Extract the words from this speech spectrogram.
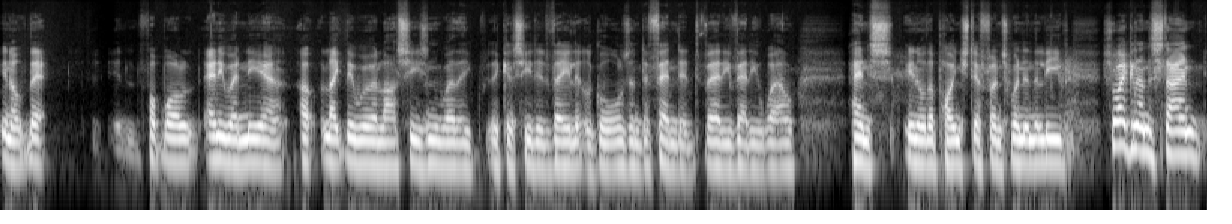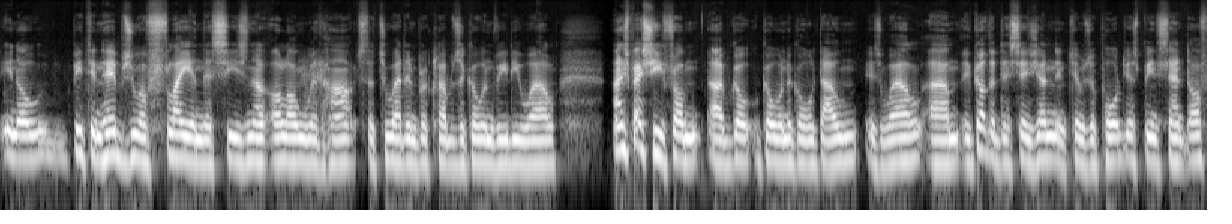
you know, the football anywhere near uh, like they were last season, where they, they conceded very little goals and defended very, very well. Hence, you know, the points difference winning the league. So I can understand, you know, beating Hibs, who are flying this season, along with Hearts. The two Edinburgh clubs are going really well and especially from uh, go, going a goal down as well. Um, they've got the decision in terms of Porteous being sent off.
